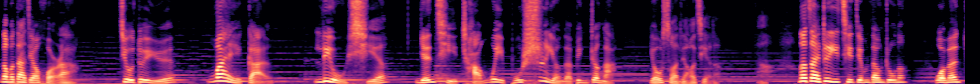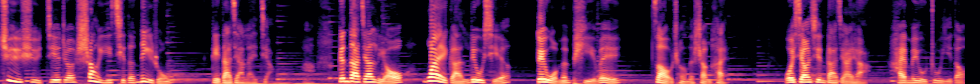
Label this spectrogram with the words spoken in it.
那么大家伙儿啊，就对于外感六邪引起肠胃不适应的病症啊有所了解了啊。那在这一期节目当中呢，我们继续接着上一期的内容，给大家来讲啊，跟大家聊外感六邪对我们脾胃造成的伤害。我相信大家呀还没有注意到，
